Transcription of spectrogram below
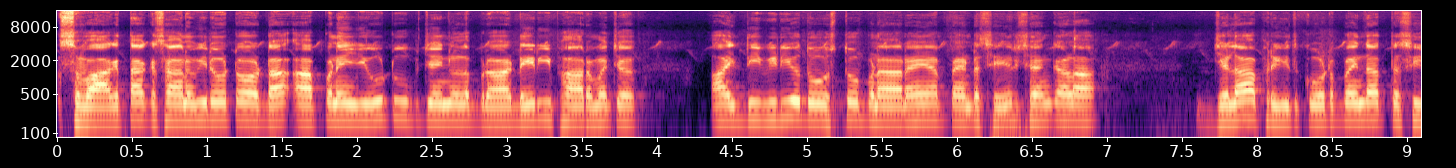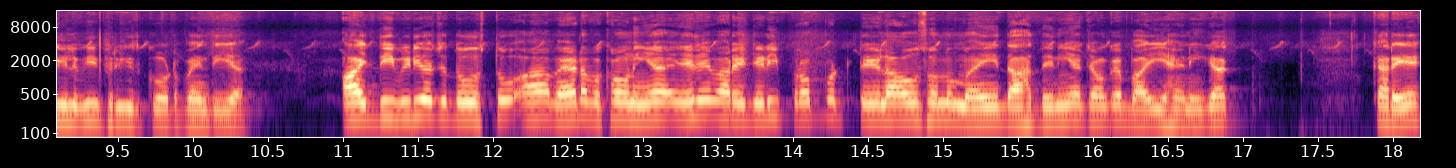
ਸਵਾਗਤ ਆ ਕਿਸਾਨ ਵੀਰੋ, ਤੁਹਾਡਾ ਆਪਣੇ YouTube channel Brar dairy farm 'ਚ। ਅੱਜ ਦੀ ਵੀਡੀਓ ਦੋਸਤੋ ਬਣਾ ਰਹੇ ਆ ਪਿੰਡ ਸ਼ੇਰ ਸਿੰਘ ਵਾਲਾ, ਜ਼ਿਲ੍ਹਾ ਫਰੀਦਕੋਟ ਪੈਂਦਾ, ਤਹਿਸੀਲ ਵੀ ਫਰੀਦਕੋਟ ਪੈਂਦੀ ਆ। ਅੱਜ ਦੀ ਵੀਡੀਓ 'ਚ ਦੋਸਤੋ ਆਹ ਵੈੜ ਵਿਖਾਉਣੀ ਆ, ਇਹਦੇ ਬਾਰੇ ਜਿਹੜੀ ਪ੍ਰੋਪਰ ਡਿਟੇਲ ਆ ਉਹ ਤੁਹਾਨੂੰ ਮੈਂ ਹੀ ਦੱਸ ਦੇਣੀ ਆ, ਕਿਉਂਕਿ ਬਾਈ ਹੈ ਨਹੀਂਗਾ ਘਰੇ,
